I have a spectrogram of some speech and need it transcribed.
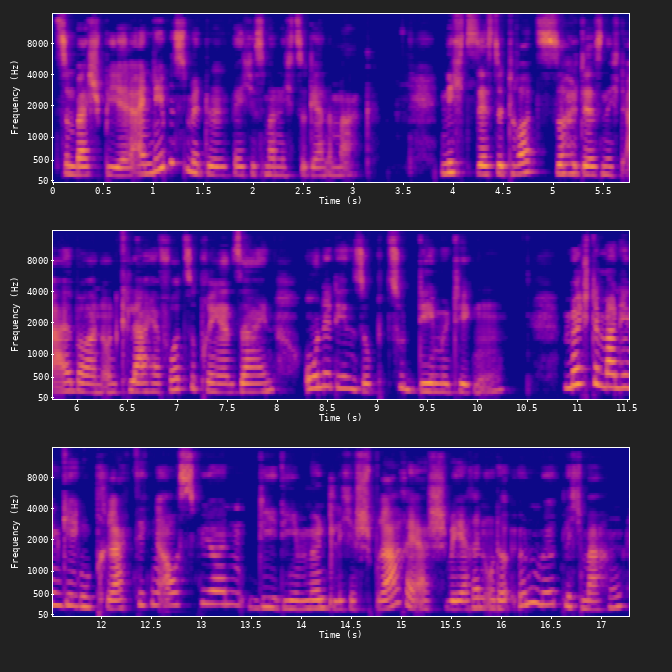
Zum Beispiel ein Lebensmittel, welches man nicht so gerne mag. Nichtsdestotrotz sollte es nicht albern und klar hervorzubringen sein, ohne den Sub zu demütigen. Möchte man hingegen Praktiken ausführen, die die mündliche Sprache erschweren oder unmöglich machen,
